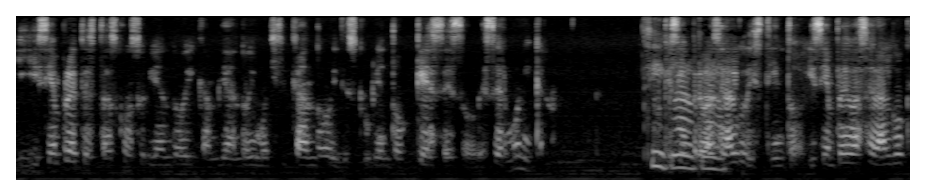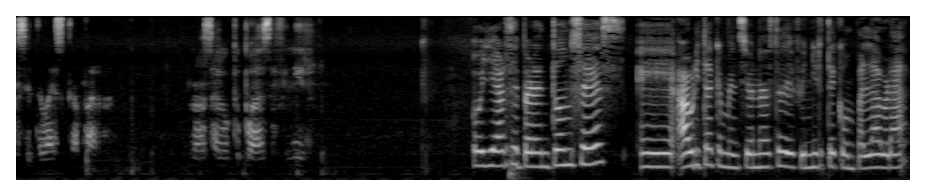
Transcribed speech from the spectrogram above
y siempre te estás construyendo y cambiando y modificando y descubriendo qué es eso de ser Mónica. Sí, que siempre va a ser algo distinto y siempre va a ser algo que se te va a escapar. No es algo que puedas definir. Oye, Arce, pero entonces, eh, ahorita que mencionaste definirte con palabra,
